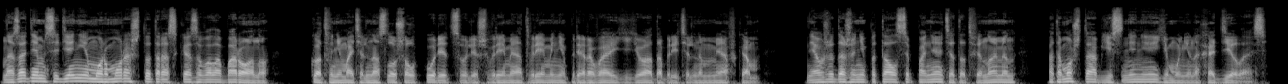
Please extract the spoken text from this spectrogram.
На заднем сиденье Мурмура что-то рассказывала барону. Кот внимательно слушал курицу, лишь время от времени прерывая ее одобрительным мявком. Я уже даже не пытался понять этот феномен, потому что объяснения ему не находилось.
